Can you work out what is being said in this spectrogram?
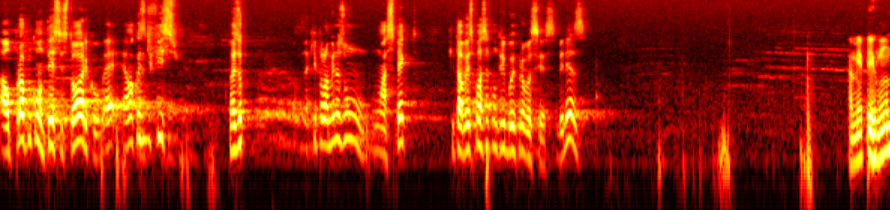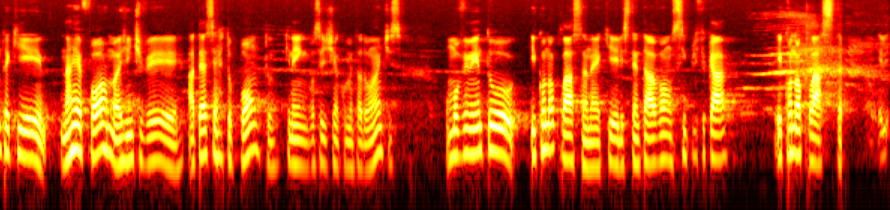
ao próprio contexto histórico, é, é uma coisa difícil. Mas eu aqui pelo menos um, um aspecto que talvez possa contribuir para vocês, beleza? A minha pergunta é que na reforma a gente vê até certo ponto, que nem você tinha comentado antes, um movimento iconoclasta, né, que eles tentavam simplificar iconoclasta. Ele,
